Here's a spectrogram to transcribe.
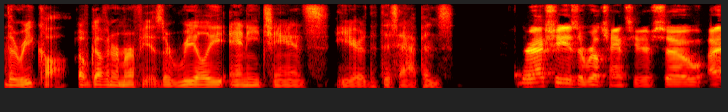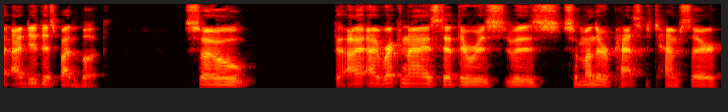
the recall of Governor Murphy? Is there really any chance here that this happens? There actually is a real chance here. So I, I did this by the book. So I, I recognized that there was was some other past attempts there.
